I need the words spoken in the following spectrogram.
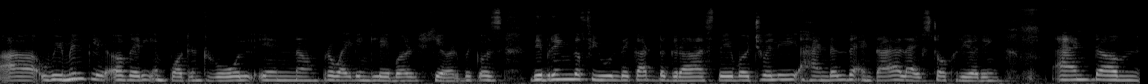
uh, women play a very important role in uh, providing labor here because they bring the fuel they cut the grass they virtually handle the entire livestock rearing. And um,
